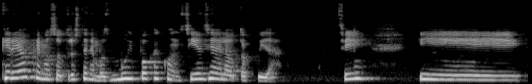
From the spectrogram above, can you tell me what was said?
creo que nosotros tenemos muy poca conciencia del autocuidado, ¿sí? Y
